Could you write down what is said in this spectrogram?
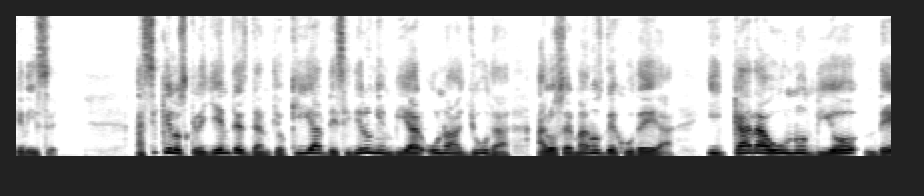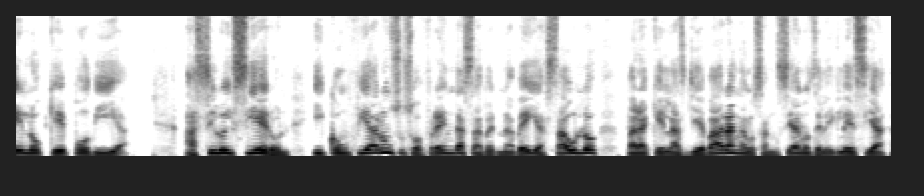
que dice, Así que los creyentes de Antioquía decidieron enviar una ayuda a los hermanos de Judea, y cada uno dio de lo que podía. Así lo hicieron y confiaron sus ofrendas a Bernabé y a Saulo para que las llevaran a los ancianos de la iglesia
